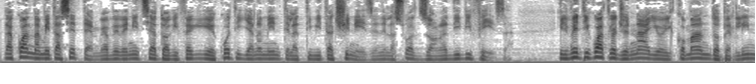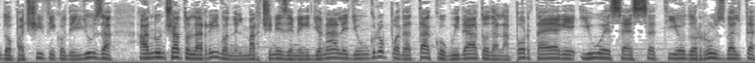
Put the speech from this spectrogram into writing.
da quando a metà settembre aveva iniziato a riferire quotidianamente l'attività cinese nella sua zona di difesa. Il 24 gennaio il Comando per l'Indo-Pacifico degli USA ha annunciato l'arrivo nel Mar Cinese meridionale di un gruppo d'attacco guidato dalla portaerei USS Theodore Roosevelt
